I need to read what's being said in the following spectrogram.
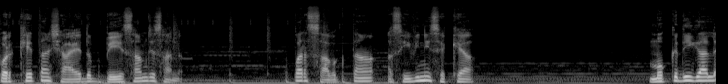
ਪੁਰਖੇ ਤਾਂ ਸ਼ਾਇਦ ਬੇਸਮਝ ਸਨ, ਪਰ ਸਬਕ ਤਾਂ ਅਸੀਂ ਵੀ ਨਹੀਂ ਸਿੱਖਿਆ। ਮੁੱਕ ਦੀ ਗੱਲ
